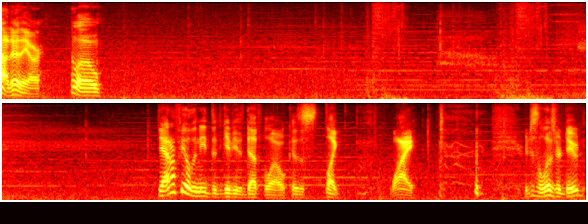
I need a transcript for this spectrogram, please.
Ah, there they are. Hello. Yeah, I don't feel the need to give you the death blow, because, like, why? You're just a lizard, dude.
